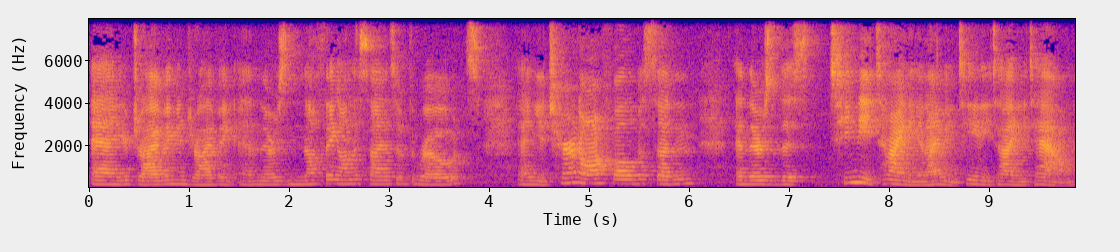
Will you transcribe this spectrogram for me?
and you're driving and driving, and there's nothing on the sides of the roads. And you turn off all of a sudden, and there's this teeny tiny, and I mean teeny tiny town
